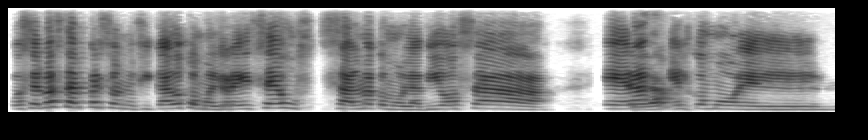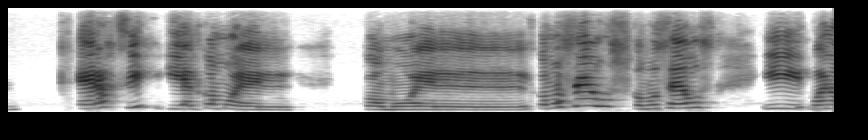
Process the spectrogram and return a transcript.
Pues él va a estar personificado como el rey Zeus, Salma como la diosa era, él como el era, sí, y él como el como el, como Zeus, como Zeus. Y bueno,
